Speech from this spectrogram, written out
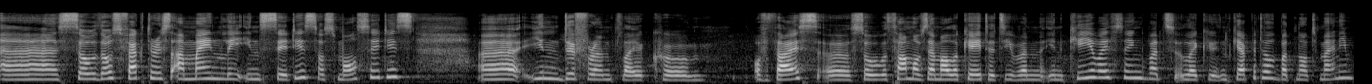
Uh, so those factories are mainly in cities or small cities uh, in different like um, of these. Uh, so some of them are located even in Kiev, I think, but like in capital, but not many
